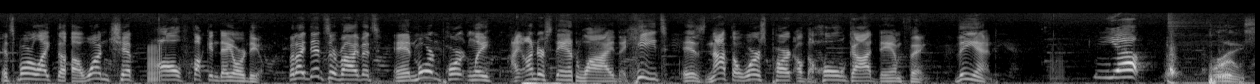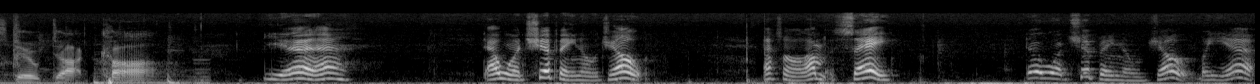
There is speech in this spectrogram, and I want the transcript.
it's more like the uh, one chip all fucking day ordeal. But I did survive it, and more importantly, I understand why the heat is not the worst part of the whole goddamn thing. The end. Yep. Brewstew.com. Yeah, that that one chip ain't no joke. That's all I'm gonna say. That one chip ain't no joke. But yeah,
